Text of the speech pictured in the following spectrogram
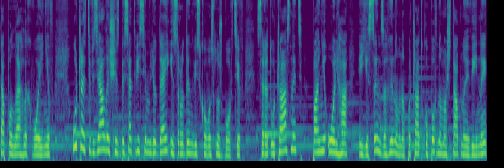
та полеглих воїнів. Участь взяли 68 людей із родин військовослужбовців. Серед учасниць пані Ольга. Її син загинув на початку повномасштабної війни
